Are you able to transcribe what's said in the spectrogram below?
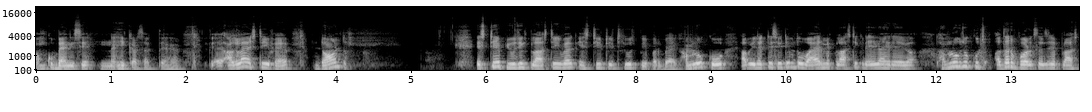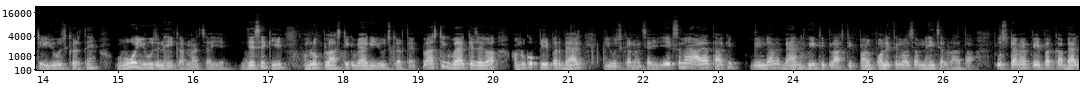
हमको बैन इसे नहीं कर सकते हैं। अगला स्टेप है don't step using plastic bag instead use paper bag हम लोग को अब इलेक्ट्रिसिटी में तो वायर में प्लास्टिक रहेगा ही रहेगा। तो हम लोग जो कुछ अदर वर्क से जैसे प्लास्टिक यूज़ करते हैं, वो यूज़ नहीं करना चाहिए। जैसे कि हम लोग प्लास्टिक बैग यूज़ करते हैं। प्लास्टिक बैग की जगह हम लोग को पेपर बैग यूज़ करना चाहिए। एक समय आया था कि इंडिया में बैन हुई थी प्लास्टिक पॉलीथीन वाला सब नहीं चल रहा था। तो उस टाइम में पेपर का बैग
